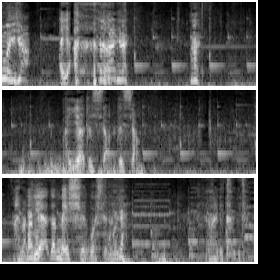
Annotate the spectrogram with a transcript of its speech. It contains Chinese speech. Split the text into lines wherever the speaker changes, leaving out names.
推我一下！
哎呀，
再站起来，来！
哎呀，真香，真香！哎呀，别跟没吃过似的，往里推推。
